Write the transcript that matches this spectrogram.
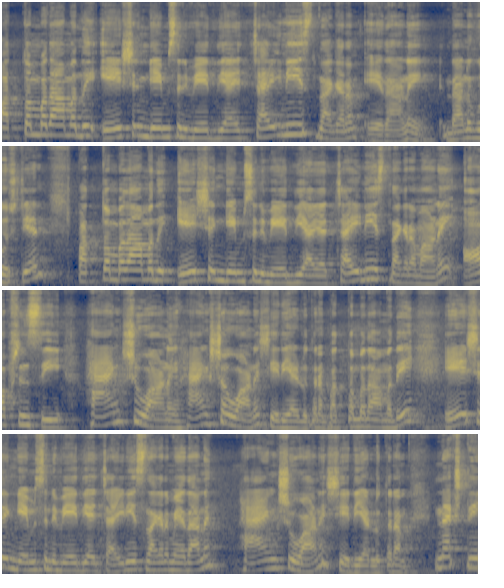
പത്തൊമ്പതാമത് ഏഷ്യൻ ഗെയിംസിന് വേദിയായ ചൈനീസ് നഗരം ഏതാണ്? എന്താണ് ക്വസ്റ്റ്യൻ പത്തൊമ്പതാമത് ഏഷ്യൻ ഗെയിംസിന് വേദിയായ ചൈനീസ് നഗരമാണ് ഓപ്ഷൻ സി ഹാങ്ഷു ആണ്. ഹാങ്ഷോ ആണ് ശരിയായിട്ട് ഉത്തരം. പത്തൊമ്പതാമത് ഏഷ്യൻ ഗെയിംസിന് വേദിയായ ചൈനീസ് നഗരം ഏതാണ്? ഹാങ്ഷു ആണ് ശരിയായിട്ടുള്ള ഉത്തരം. നെക്സ്റ്റ്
